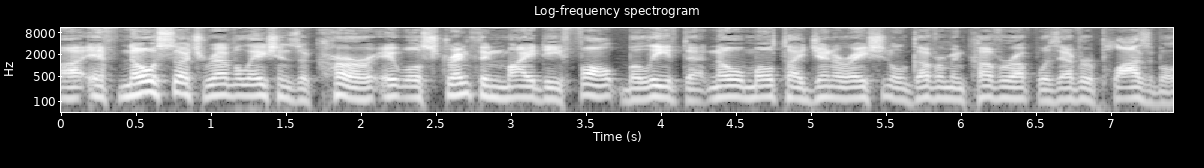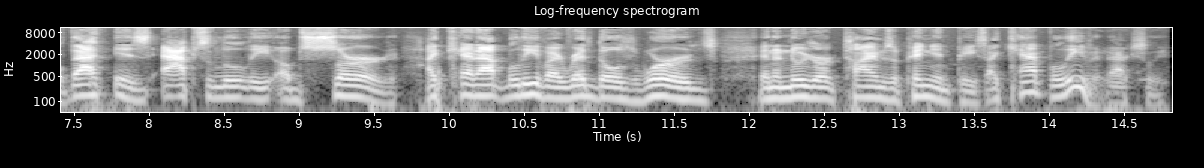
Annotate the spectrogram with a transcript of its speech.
Uh, if no such revelations occur, it will strengthen my default belief that no multi generational government cover up was ever plausible. That is absolutely absurd. I cannot believe I read those words in a New York Times opinion piece. I can't believe it, actually.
